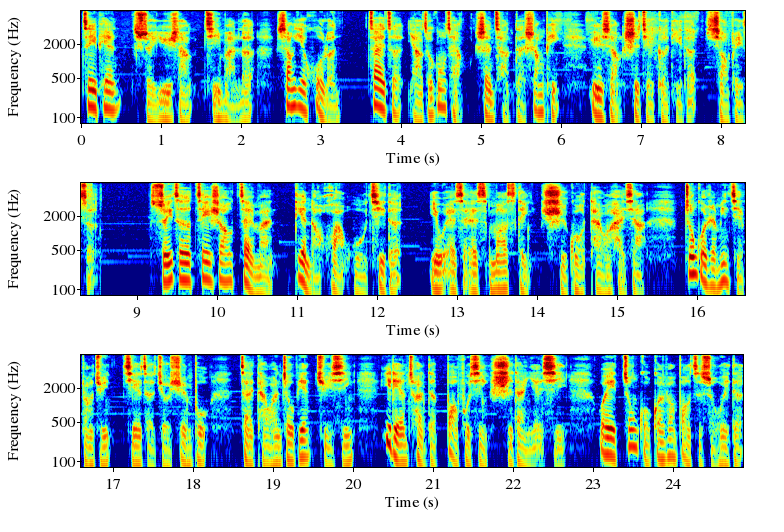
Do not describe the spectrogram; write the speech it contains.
这片水域上挤满了商业货轮，载着亚洲工厂生产的商品，运向世界各地的消费者。随着这艘载满电脑化武器的 USS Marston 驶过台湾海峡。中国人民解放军接着就宣布，在台湾周边举行一连串的报复性实弹演习，为中国官方报纸所谓的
